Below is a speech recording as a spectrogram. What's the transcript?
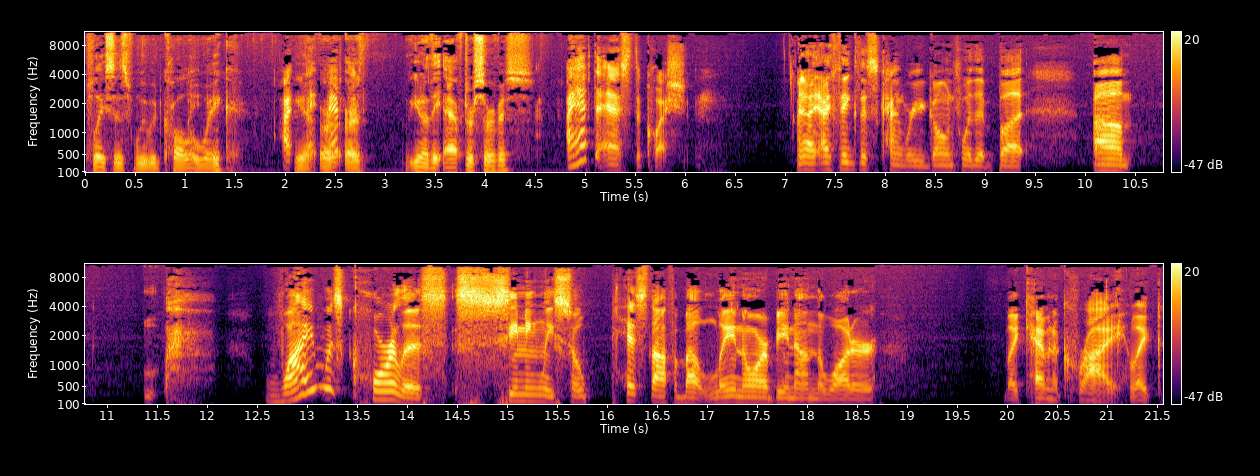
places we would call awake, wake, I, you know, I- or, to- you know, the after service. I have to ask the question, and I, I think this is kind of where you're going with it. But um, why was Corlys seemingly so pissed off about Laenor being on the water, like having a cry? Like,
